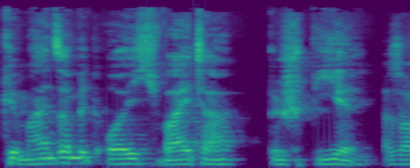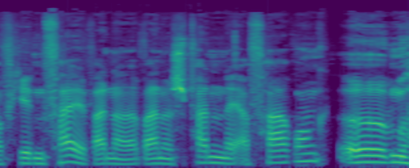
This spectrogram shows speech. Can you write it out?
gemeinsam mit euch weiter bespielen. Also auf jeden Fall, war eine, war eine spannende Erfahrung. Ähm,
